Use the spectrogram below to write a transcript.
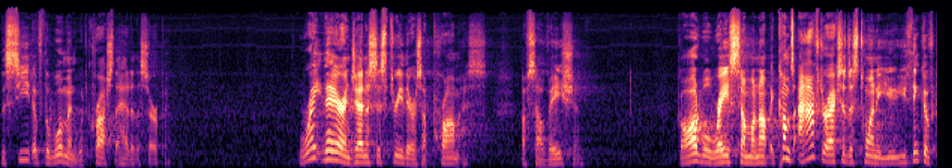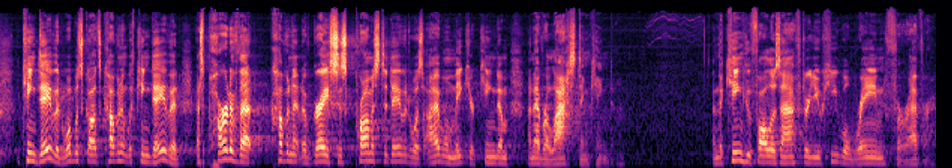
The seed of the woman would crush the head of the serpent. Right there in Genesis 3, there's a promise of salvation. God will raise someone up. It comes after Exodus 20. You, you think of King David. What was God's covenant with King David? As part of that covenant of grace, his promise to David was, I will make your kingdom an everlasting kingdom. And the king who follows after you, he will reign forever.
